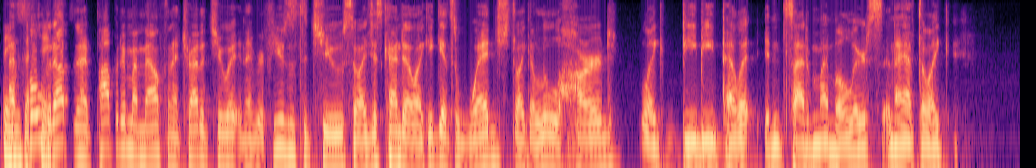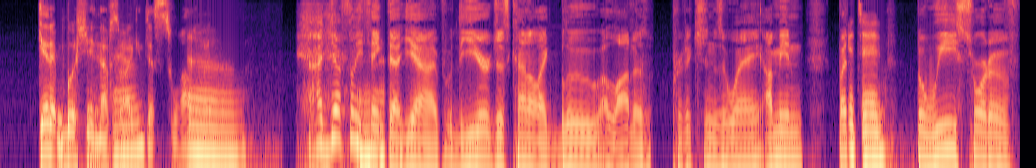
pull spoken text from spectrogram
things that fold take it up and I pop it in my mouth and I try to chew it and it refuses to chew. So I just kind of like it gets wedged like a little hard like BB pellet inside of my molars and I have to like get it mushy enough so I can just swallow it. Oh, I definitely think that yeah, the year just kind of like blew a lot of predictions away. I mean, but it did. but we sort of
